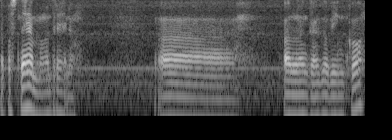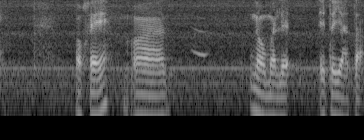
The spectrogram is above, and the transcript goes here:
tapos na yan mga dreno. Uh, paano lang gagawin ko? Okay. Uh, no, mali. Ito yata.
